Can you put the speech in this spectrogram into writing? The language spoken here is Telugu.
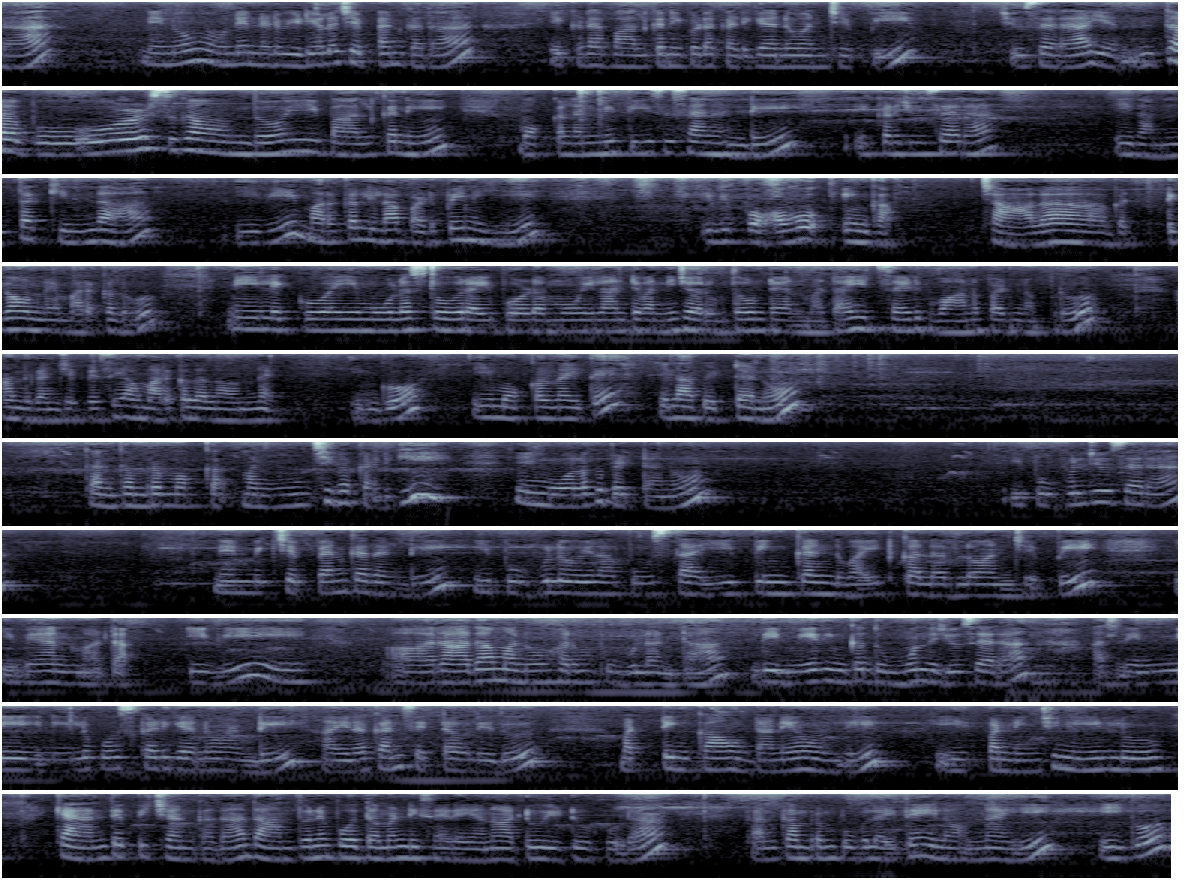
బాగున్నారా నేను నిన్నటి వీడియోలో చెప్పాను కదా ఇక్కడ బాల్కనీ కూడా కడిగాను అని చెప్పి. చూసారా? ఎంత బోర్స్గా ఉందో ఈ బాల్కనీ. మొక్కలన్నీ తీసేసానండి. ఇక్కడ చూసారా? ఇదంతా కింద. ఇవి మరకలు ఇలా పడిపోయినాయి. ఇవి పోవు ఇంకా. చాలా గట్టిగా ఉన్నాయి మరకలు. నీళ్ళు ఎక్కువ ఈ మూల స్టోర్ అయిపోవడము ఇలాంటివన్నీ జరుగుతూ ఉంటాయి అనమాట ఇటు సైడ్కి వాన పడినప్పుడు అందుకని చెప్పేసి ఆ మరకలు అలా ఉన్నాయి. ఇంకో ఈ మొక్కలను అయితే ఇలా పెట్టాను. కనకాంబరం మొక్క మంచిగా కడిగి ఈ మూలకు పెట్టాను. ఈ పువ్వులు చూసారా? నేను మీకు చెప్పాను కదండి ఈ పువ్వులు ఇలా పూస్తాయి పింక్ అండ్ వైట్ కలర్లో అని చెప్పి. ఇవే అన్నమాట. ఇవి రాధా మనోహరం పువ్వులంట. దీని మీద ఇంకా దుమ్ము ఉంది చూసారా? అసలు ఎన్ని నీళ్ళు పోసి కడిగాను అండి. అయినా కానీ సెట్ అవ్వలేదు. మట్టి ఇంకా ఉంటానే ఉంది. ఇప్పటి నుంచి నీళ్ళు క్యాన్ తెప్పించాను కదా దాంతోనే పోద్దామని డిసైడ్ అయ్యాను. అటు ఇటు కూడా. కనకాంబరం పువ్వులు అయితే ఇలా ఉన్నాయి. ఇగో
